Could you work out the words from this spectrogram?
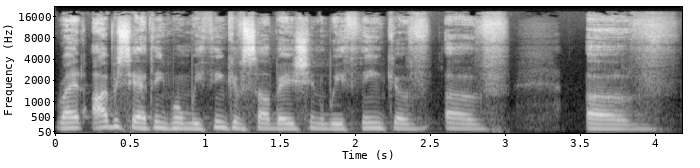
right? Obviously, I think when we think of salvation, we think of of of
